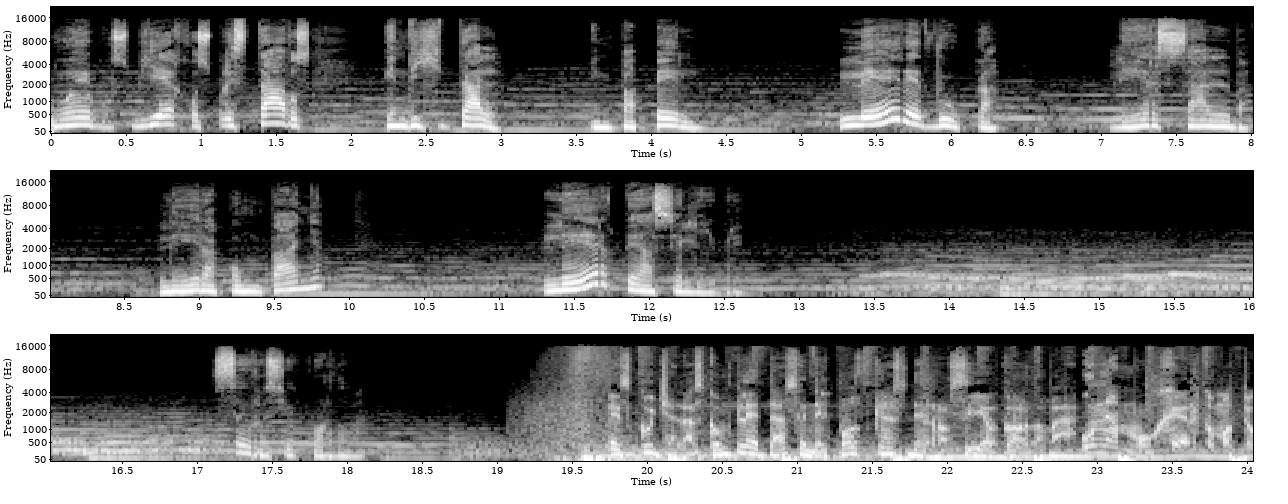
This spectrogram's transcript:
nuevos, viejos, prestados, en digital, en papel. Leer educa, leer salva, leer acompaña, leer te hace libre. Soy Rocío Córdoba. Escúchalas completas en el podcast de Rocío Córdoba. Una mujer como tú.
